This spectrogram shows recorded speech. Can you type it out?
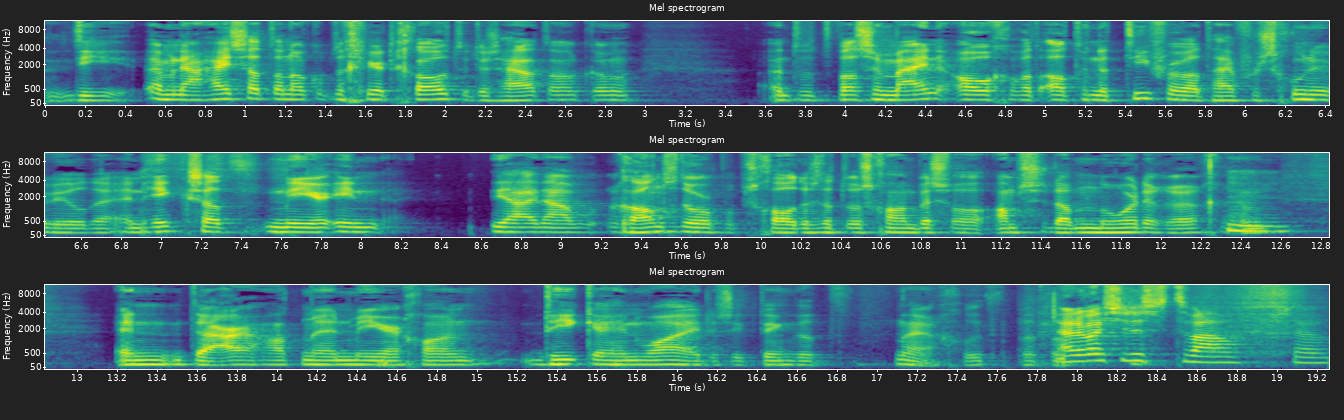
die, en nou, hij zat dan ook op de Geert Grote. Dus hij had ook een, het was in mijn ogen wat alternatiever wat hij voor schoenen wilde. En ik zat meer in ja, nou, Ransdorp op school. Dus dat was gewoon best wel Amsterdam-Noorderig. En, Mm. En daar had men meer gewoon DKNY. Dus ik denk dat, nou ja, goed. Dat, dat- Nou, dan was je dus 12 of zo.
